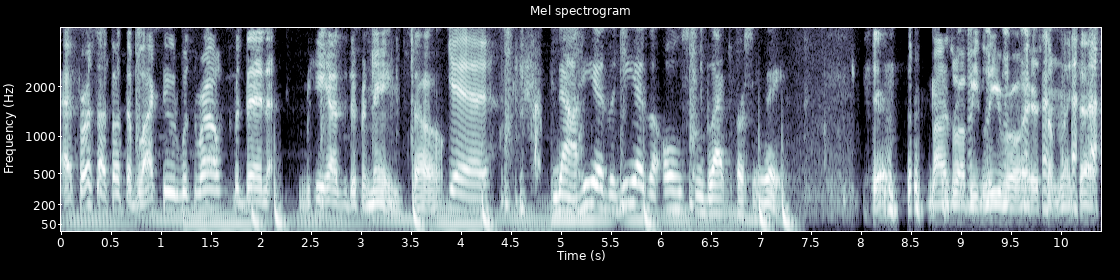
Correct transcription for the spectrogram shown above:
At first, I thought the black dude was Ralph, but then he has a different name. So yeah, Now he has a he has an old school black person name. Yeah, might as well be Leroy or something like that.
